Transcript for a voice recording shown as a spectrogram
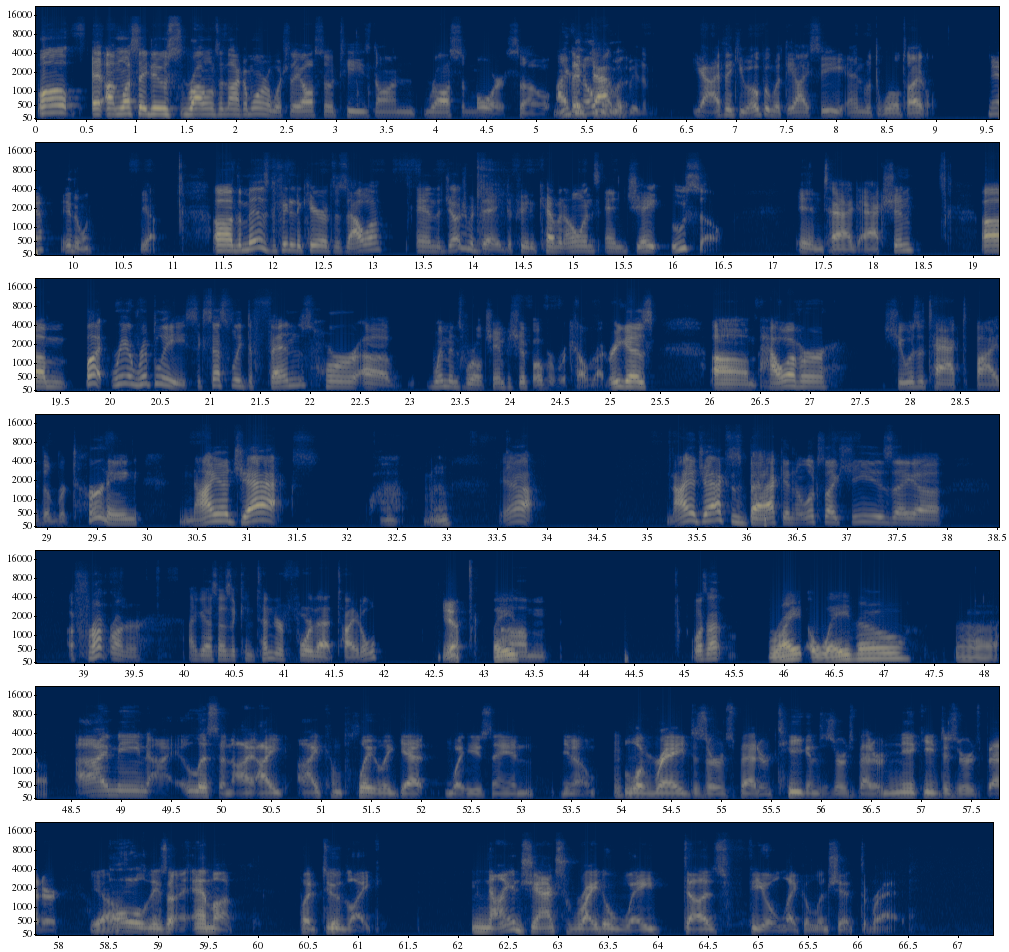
Well, eh, unless they do Rollins and Nakamura, which they also teased on Raw some more. So I You can think that with would be the. Yeah, I think you open with the IC and with the world title. Yeah, either one. Yeah. Uh, the Miz defeated Akira Tozawa, and the Judgment Day defeated Kevin Owens and Jey Uso in tag action. Um, but Rhea Ripley successfully defends her uh, women's world championship over Raquel Rodriguez. Um, however, she was attacked by the returning Nia Jax. Wow. Yeah. Yeah. Nia Jax is back, and it looks like she is a uh, a front runner, I guess, as a contender for that title. Played Um, what's that? right away though. Uh, I mean, I, listen, I, I I completely get what he's saying. You know, Mhm. Lorray deserves better. Tegan deserves better. Nikki deserves better. yeah. All these uh, Emma, but dude, like Nia Jax right away does feel like a legit threat,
